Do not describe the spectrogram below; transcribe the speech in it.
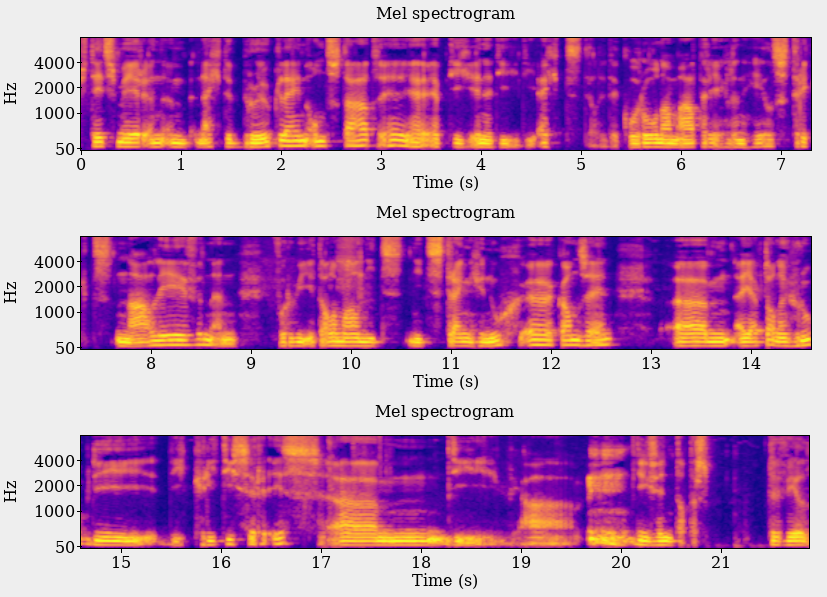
steeds meer een, een, echte breuklijn ontstaat. Hè. Je hebt diegenen die, die echt de coronamaatregelen heel strikt naleven en voor wie het allemaal niet, niet streng genoeg uh, kan zijn. Um, en je hebt dan een groep die, die kritischer is, um, die, ja, die vindt dat er te veel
